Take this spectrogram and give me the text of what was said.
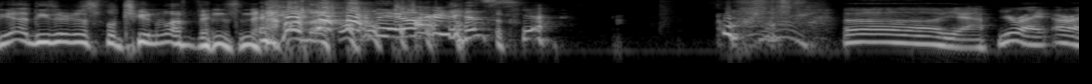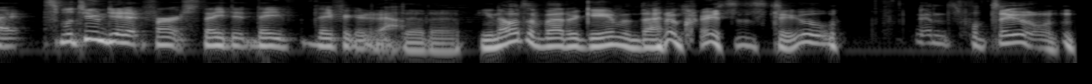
Yeah, these are just Splatoon weapons now. they are, yes. Yeah. Oh yeah, you're right. All right, Splatoon did it first. They did. They they figured it out. Did it. You know it's a better game than Dino Crisis 2. And Splatoon.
